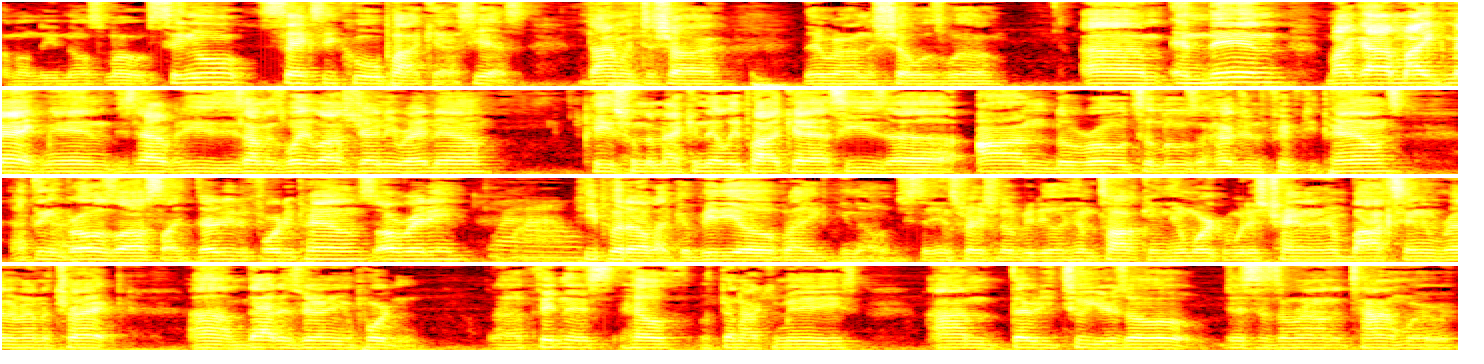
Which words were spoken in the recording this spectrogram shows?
I don't need no smoke. Single Sexy Cool podcast. Yes, Diamond Tashar, they were on the show as well. Um, and then my guy Mike Mack, man, he's having he's, he's on his weight loss journey right now. He's from the McAnally podcast. He's uh, on the road to lose 150 pounds. I think bro's lost like 30 to 40 pounds already. Wow. He put out like a video of like you know just an inspirational video of him talking, him working with his trainer, him boxing, and running around the track. Um, that is very important. Uh, fitness, health within our communities. I'm 32 years old. This is around the time where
